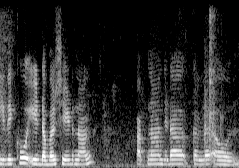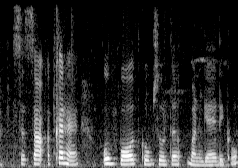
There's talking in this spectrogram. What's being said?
ਇਹ ਦੇਖੋ, ਇਹ ਡਬਲ ਸ਼ੇਡ ਨਾਲ ਆਪਣਾ ਜਿਹੜਾ ਕਲਰ ਉਹ ਸੱਸਾ ਅੱਖਰ ਹੈ, ਉਹ ਬਹੁਤ ਖੂਬਸੂਰਤ ਬਣ ਗਿਆ ਹੈ, ਦੇਖੋ।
